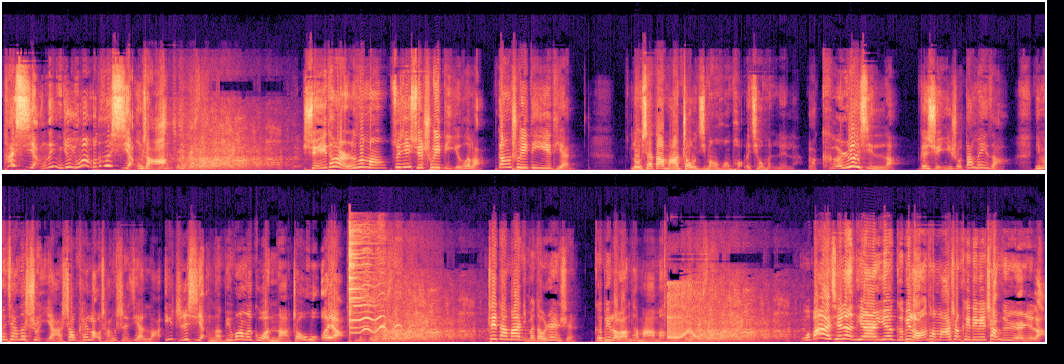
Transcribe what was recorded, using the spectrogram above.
她想的你就永远不知道她想啥。雪姨她儿子吗？最近学吹笛子了，刚吹第一天，楼下大妈着急忙慌跑来敲门来了，妈可热心了。跟雪姨说：“大妹子，你们家那水呀烧开老长时间了，一直响啊，别忘了关呐，着火呀！” 这大妈你们都认识，隔壁老王他妈吗？我爸前两天约隔壁老王他妈上 KTV 唱歌去了。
